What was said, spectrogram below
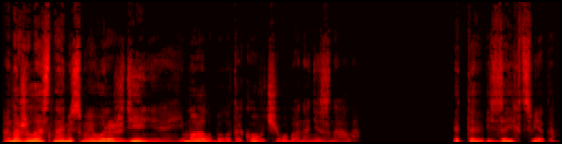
Она жила с нами с моего рождения, и мало было такого, чего бы она не знала. Это из-за их цвета.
